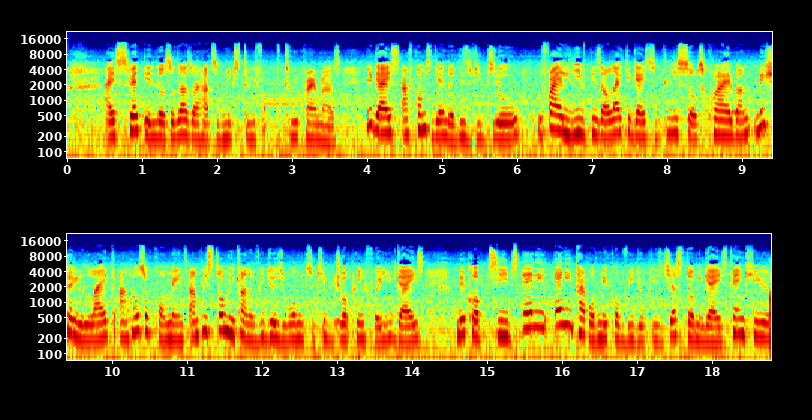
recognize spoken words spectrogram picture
I sweat a lot, so that's why I had to mix three three primers. You guys, I've come to the end of this video. Before I leave, please, I'd like you guys to please subscribe and make sure you like and also comment. And please tell me the kind of videos you want me to keep dropping for you guys. Makeup tips, any any type of makeup video, please just tell me, guys. Thank you.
